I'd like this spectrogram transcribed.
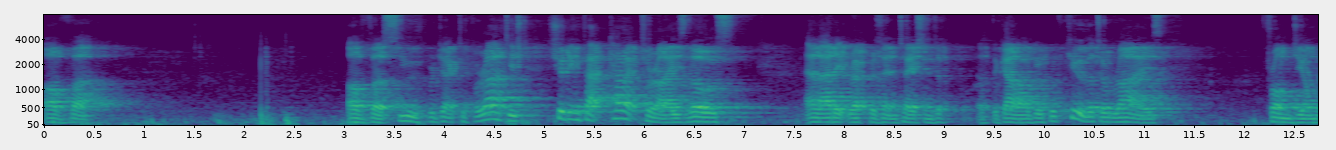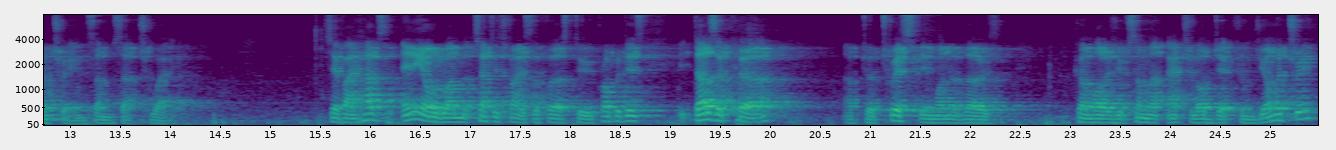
of, uh, of uh, smooth projective varieties should in fact characterize those L-adic representations of of the Galois group of Q that arise from geometry in some such way. So if I have any old one that satisfies the first two properties, it does occur up to a twist in one of those cohomology of some actual object from geometry.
